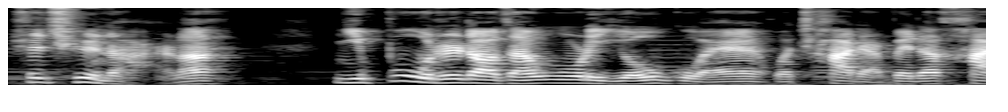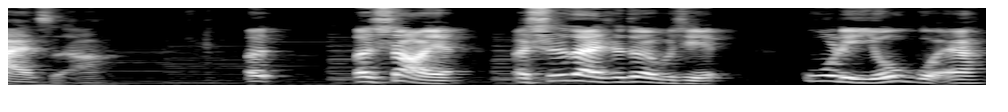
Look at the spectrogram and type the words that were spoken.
是去哪儿了？你不知道咱屋里有鬼，我差点被他害死啊！”“呃呃，少爷，呃，实在是对不起，屋里有鬼啊，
